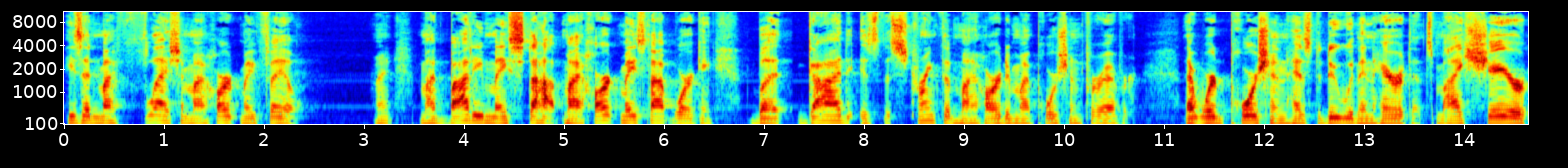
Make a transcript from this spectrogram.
He said, My flesh and my heart may fail, right? My body may stop, my heart may stop working, but God is the strength of my heart and my portion forever. That word portion has to do with inheritance, my share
